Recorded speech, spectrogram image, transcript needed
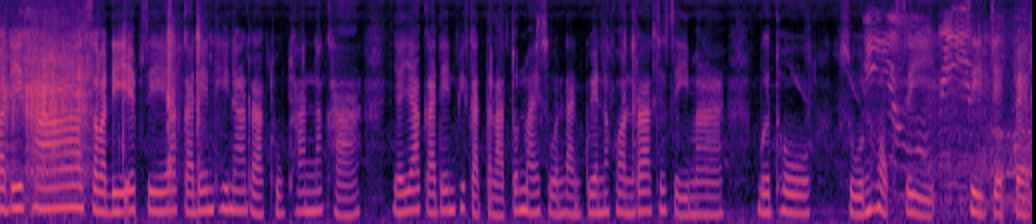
วัสดีค่ะ สวัสดี FC ยาการ์เด้นที่น่ารักทุกท่านนะคะยายาการ์เด้นพิกัดตลาดต้นไม้สวนด่านเกวียนนครราชสีมา เบอร์โทร 064 478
